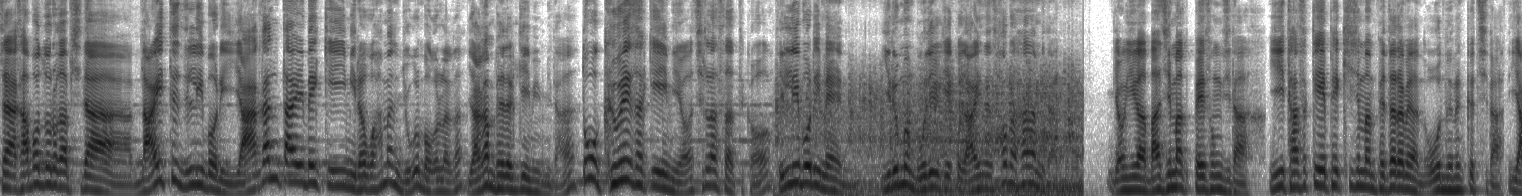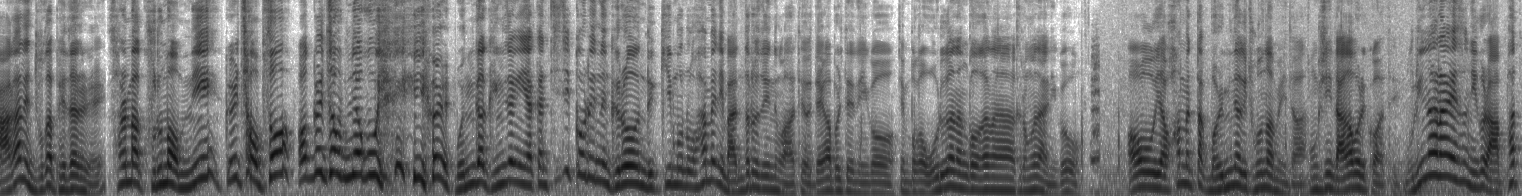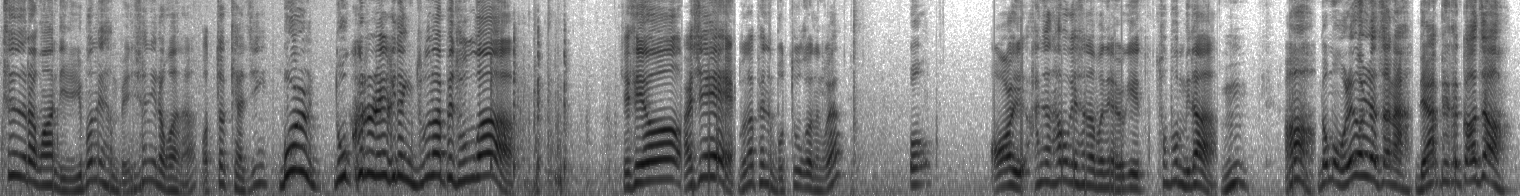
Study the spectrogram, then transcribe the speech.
자 가보도록 합시다. 나이트 딜리버리 야간 딸배 게임이라고 하면 욕을 먹을라나? 야간 배달 게임입니다. 또 그 회사 게임이요. 칠라스아트 거 딜리버리맨 이름은 못 읽겠고 나이는 31입니다. 여기가 마지막 배송지다. 이 다섯 개의 패키지만 배달하면 오늘은 끝이다. 야간에 누가 배달을 해? 설마 구루마 없니? 끌차 없어? 아 끌차 없냐고 이걸. 뭔가 굉장히 약간 찌직거리는 그런 느낌으로 화면이 만들어져 있는 것 같아요. 내가 볼 때는 이거 뭐가 오류가 난 거거나 그런 건 아니고 어우 야 화면 딱 멀미나게 좋은 화면이다 정신이 나가버릴 것 같아 우리나라에선 이걸 아파트라고 하는데 일본에선 맨션이라고 하나? 어떻게 하지? 뭘 노크를 해 그냥 눈앞에 두고 가 계세요 아저씨 눈앞에는 못 두고 가는 거야? 어? 어, 한잔 하고 계셨나 보네요. 여기 소포입니다. 음? 아, 너무 오래 걸렸잖아. 내 앞에서 꺼져.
